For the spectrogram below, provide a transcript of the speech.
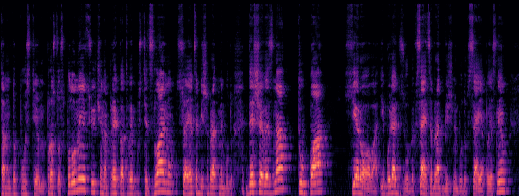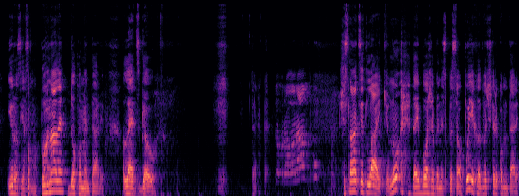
там, допустим, просто з полуницею, чи, наприклад, випустять з лаймом, все, я це більше брати не буду. Дешевизна, тупа, херова. І болять зуби. Все, я це брати більше не буду. Все, я пояснив і роз'яснив. Погнали до коментарів. Let's go. Так. Доброго ранку. 16 лайків. Ну, дай Боже би не списав. Поїхали, 24 коментарі.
